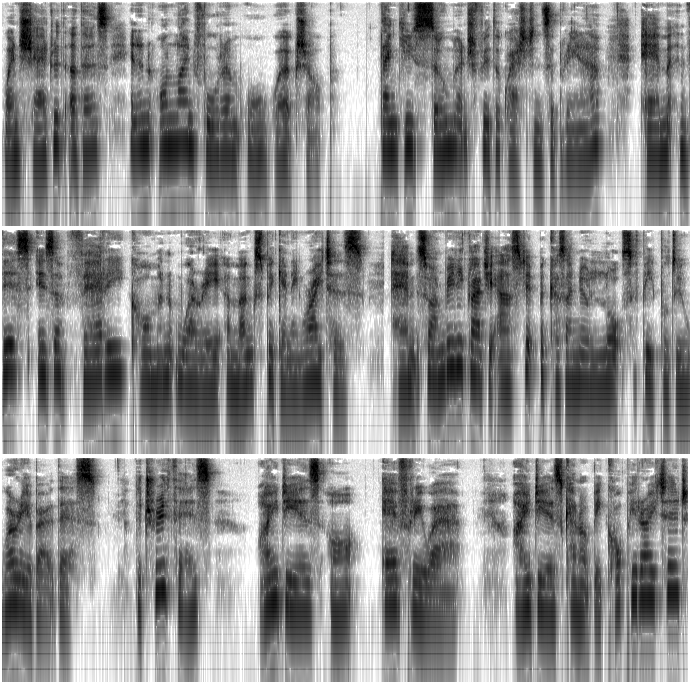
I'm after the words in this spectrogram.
when shared with others in an online forum or workshop? Thank you so much for the question, Sabrina. Um, this is a very common worry amongst beginning writers. Um, so I'm really glad you asked it because I know lots of people do worry about this. The truth is, ideas are everywhere. Ideas cannot be copyrighted,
